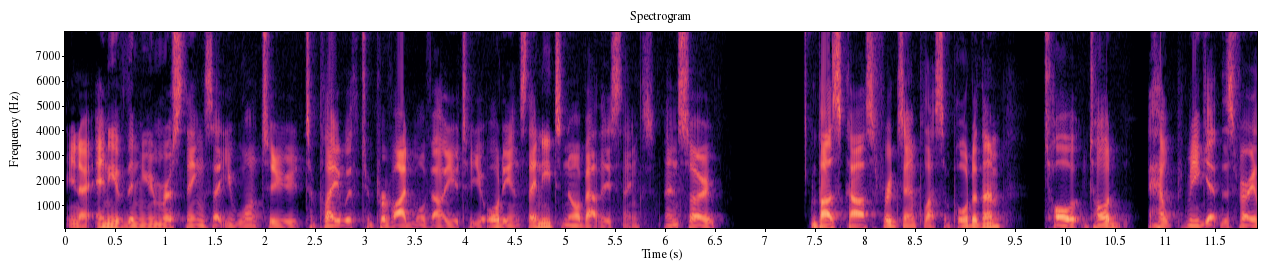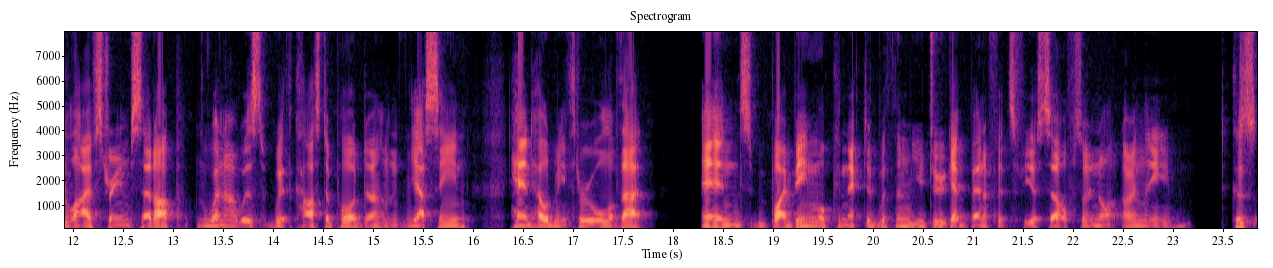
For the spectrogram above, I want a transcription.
you know any of the numerous things that you want to to play with to provide more value to your audience, they need to know about these things. And so Buzzcast, for example, I supported them. Todd, Todd helped me get this very live stream set up when I was with Castopod. Um, Yassine handheld me through all of that. And by being more connected with them, you do get benefits for yourself. So not only because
